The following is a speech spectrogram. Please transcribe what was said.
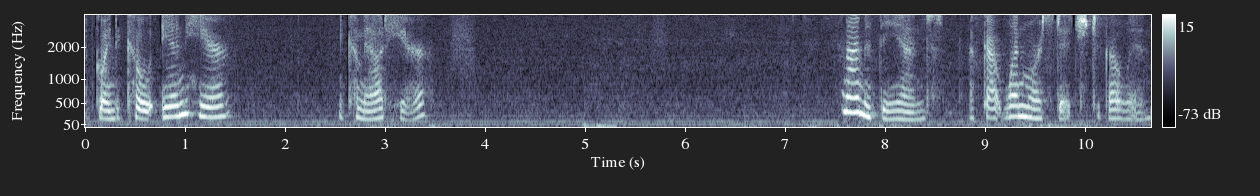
I'm going to go in here and come out here. And I'm at the end. I've got one more stitch to go in.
